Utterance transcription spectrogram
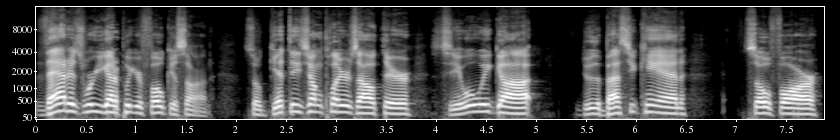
That is where you got to put your focus on. So get these young players out there, see what we got, do the best you can so far,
